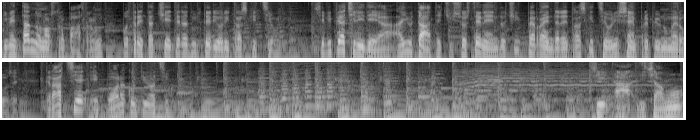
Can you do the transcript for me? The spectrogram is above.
Diventando nostro patron potrete accedere ad ulteriori trascrizioni. Se vi piace l'idea, aiutateci sostenendoci per rendere le trascrizioni sempre più numerose. Grazie e buona continuazione. Sì, ha diciamo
